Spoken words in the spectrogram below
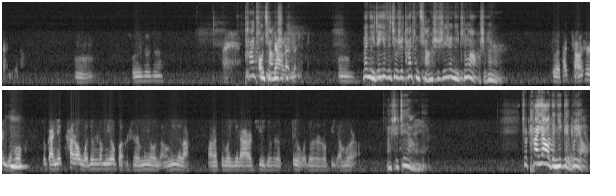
感觉他，嗯，所以说是，哎，他挺强势，嗯，那你这意思就是他挺强势，实际上你挺老实个人。对他强势以后。嗯就感觉看着我就是说没有本事、没有能力了，完了这么一来二去，就是对我就是说比较漠然。啊，是这样的，就是他要的你给不了，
